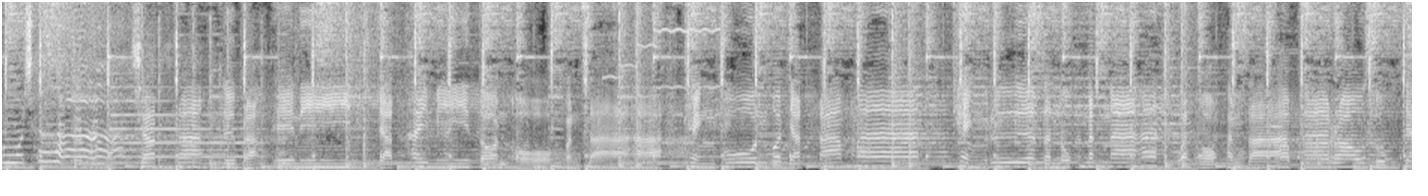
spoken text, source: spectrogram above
บูชา ชักพระคือประเพณีจัดให้มีตอนออกพรรษา แข่งโพนก็จัดตามมา แข่งเรือสนุกนักหนา วันออกพรรษาพาเราสุขใจ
